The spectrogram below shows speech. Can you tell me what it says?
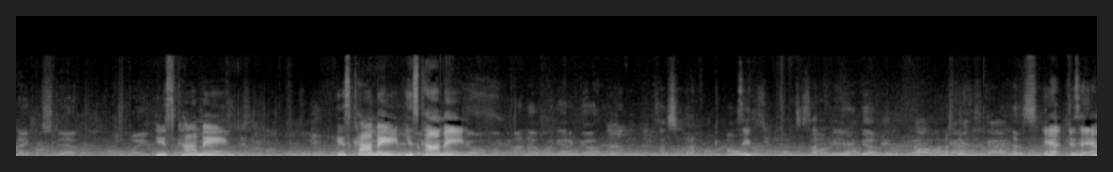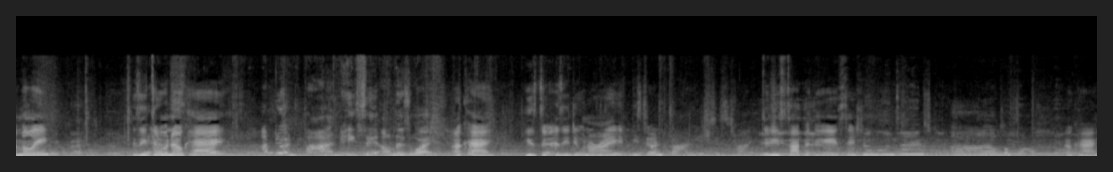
Take a step and wait. He's coming. He's coming. He's coming. I'm like, I know I gotta go. That's not going. Is he- That's just like, here you go. Yeah, Is it Emily? Is he doing okay? I'm doing fine. He's on his way. Okay. He's do- is he doing all right? He's doing fine. He's just tired. Did he stop at the aid station a long time? Uh, a little while. Okay.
